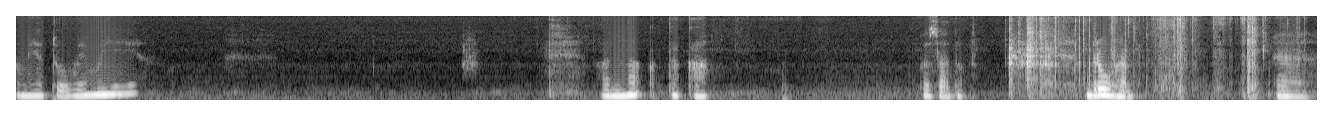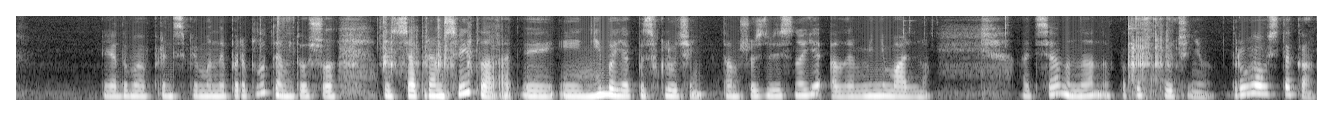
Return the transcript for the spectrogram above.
Запам'ятовуємо її. Одна отака. Позаду. Друга. Е, я думаю, в принципі, ми не переплутаємо, тому що ось ця прям світла і, і ніби як без включень. Там щось, звісно, є, але мінімально. А ця вона навпаки з включенням. Друга ось така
